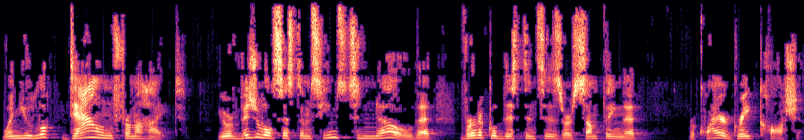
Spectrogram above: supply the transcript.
When you look down from a height, your visual system seems to know that vertical distances are something that require great caution.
